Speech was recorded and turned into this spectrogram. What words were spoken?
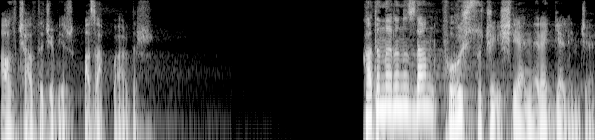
alçaltıcı bir azap vardır. Kadınlarınızdan fuhuş suçu işleyenlere gelince,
